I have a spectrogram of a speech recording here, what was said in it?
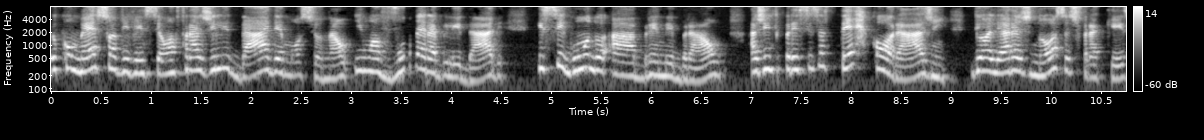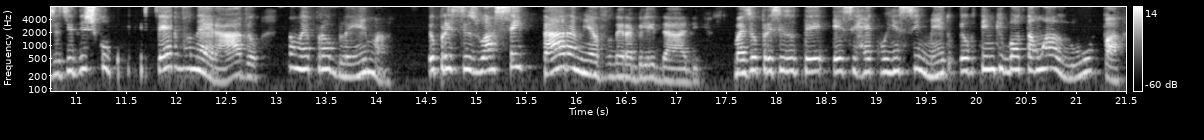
eu começo a vivenciar uma fragilidade emocional e uma vulnerabilidade que, segundo a Brené Brown, a gente precisa ter coragem de olhar as nossas fraquezas e descobrir que ser vulnerável não é problema. Eu preciso aceitar a minha vulnerabilidade, mas eu preciso ter esse reconhecimento. Eu tenho que botar uma lupa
